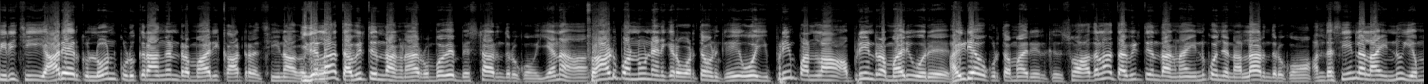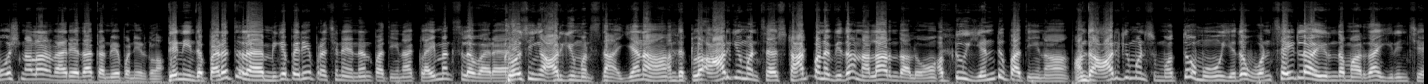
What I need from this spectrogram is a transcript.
பிரிச்சு யார் யாருக்கு லோன் கொடுக்குறாங்கன்ற மாதிரி காட்டுற சீனா இதெல்லாம் தவிர்த்து இருந்தாங்கன்னா ரொம்பவே பெஸ்டா இருந்திருக்கும். ஏன்னா ஃப்ராட் பண்ணணும்னு நினைக்கிற ஒருத்தவனுக்கு ஓ இப்படியும் பண்ணலாம் அப்படின்ற மாதிரி ஒரு ஐடியாவை கொடுத்த மாதிரி இருக்கு. ஸோ அதெல்லாம் தவிர்த்து இருந்தாங்கன்னா இன்னும் கொஞ்சம் நல்லா இருந்திருக்கும். அந்த சீன்லலாம் இன்னும் எமோஷனலா வேற ஏதாவது கன்வே பண்ணிருக்கலாம். தென் இந்த படத்துல மிகப்பெரிய பிரச்சனை என்னன்னு பாத்தீங்கன்னா கிளைமேக்ஸ்ல வர க்ளோசிங் ஆர்குமெண்ட்ஸ் தான். ஏன்னா அந்த ஆர்குமெண்ட்ஸை ஸ்டார்ட் பண்ண விதம் நல்லா இருந்தாலும் அப் டு எண்டு பார்த்தீங்கன்னா அந்த ஆர்குமெண்ட்ஸ் மொத்தமும் ஏதோ ஒன் சைடில் இருந்த மாதிரி தான் இருந்துச்சு.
